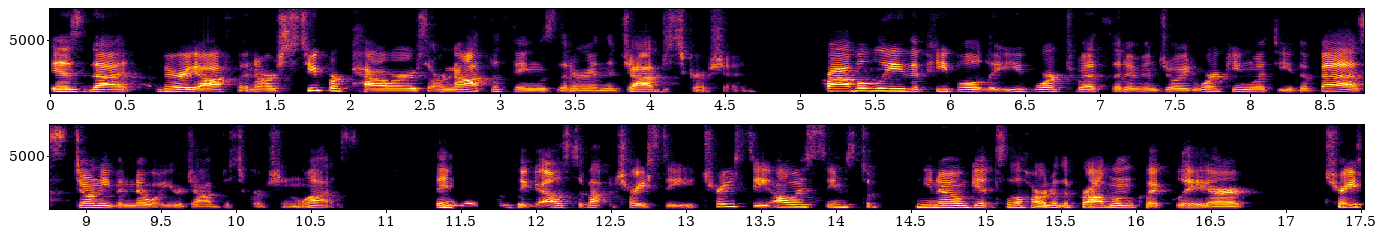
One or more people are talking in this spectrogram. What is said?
is that very often our superpowers are not the things that are in the job description. Probably the people that you've worked with that have enjoyed working with you the best don't even know what your job description was they know something else about Tracy. Tracy always seems to, you know, get to the heart of the problem quickly, or Tracy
